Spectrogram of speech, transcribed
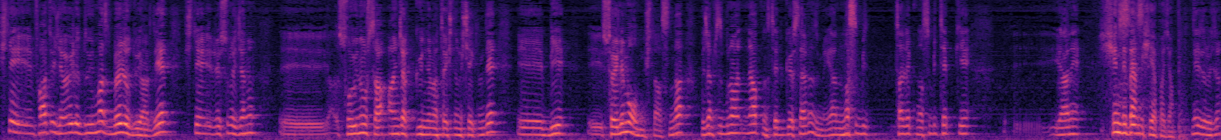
İşte Fatih Hoca öyle duymaz böyle duyar diye işte Resul Hoca'nın e, soyunursa ancak gündeme taşınır şeklinde e, bir e, söylemi olmuştu aslında. Hocam siz buna ne yaptınız? Tepki gösterdiniz mi? Yani nasıl bir talep, nasıl bir tepki? E, Yani Şimdi ben Siz- bir şey yapacağım. nedir hocam?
